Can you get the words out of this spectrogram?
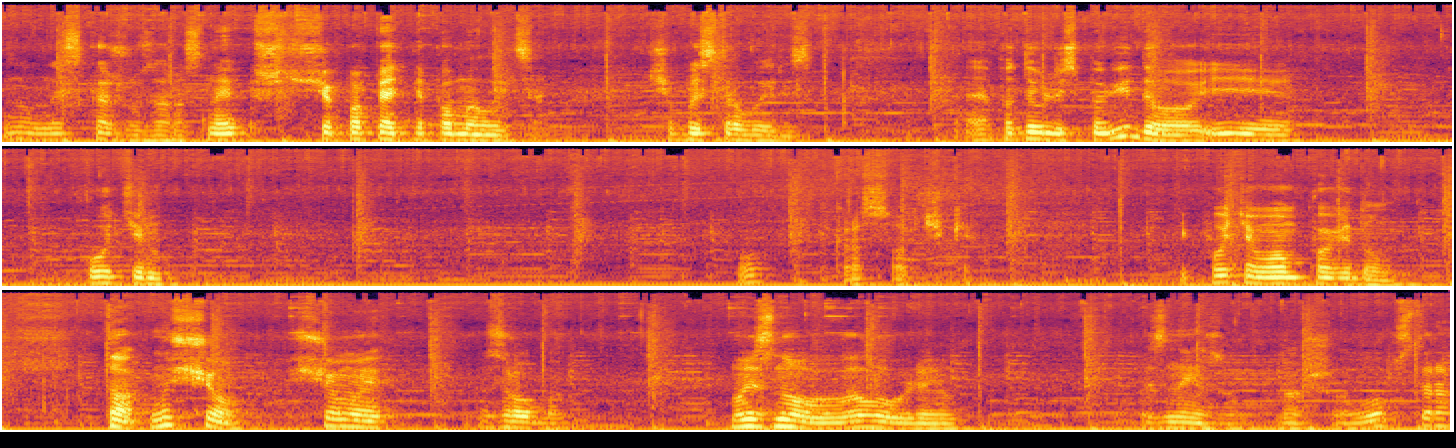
Ну, не скажу зараз, не, щоб опять не помилитися, щоб швидко виріс. Е, Подивлюсь по відео і потім. О, красавчики. І потім вам повідомлю. Так, ну що, що ми зробимо? Ми знову виловлюємо знизу нашого лобстера.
